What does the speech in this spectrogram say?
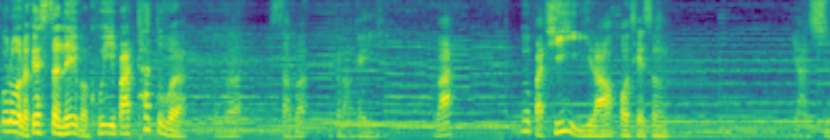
高头辣盖室内勿可以摆太多的搿个植物辣盖房间里向，对伐？因为白天伊拉好产生氧气，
